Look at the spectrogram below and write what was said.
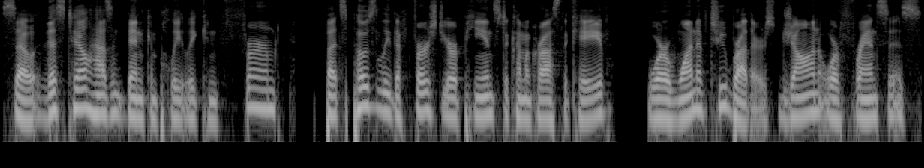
So this tale hasn't been completely confirmed, but supposedly the first Europeans to come across the cave were one of two brothers, John or Francis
